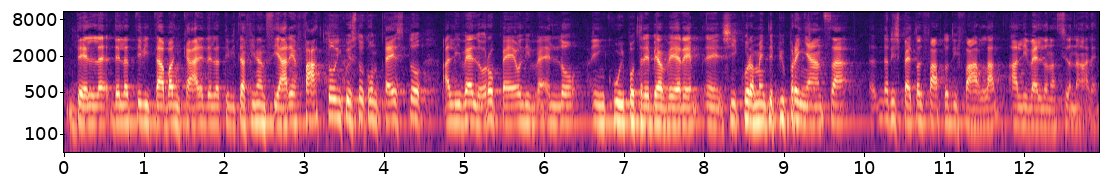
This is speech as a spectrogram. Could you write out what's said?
del, dell'attività bancaria, dell'attività finanziaria, fatto in questo contesto a livello europeo, livello in cui potrebbe avere eh, sicuramente più pregnanza eh, rispetto al fatto di farla a livello nazionale.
